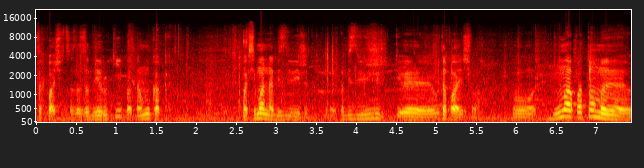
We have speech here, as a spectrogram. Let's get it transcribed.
захвачивается за, за две руки, потому как максимально обездвижит, обездвижит э, утопающего. Вот. Ну а потом э,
